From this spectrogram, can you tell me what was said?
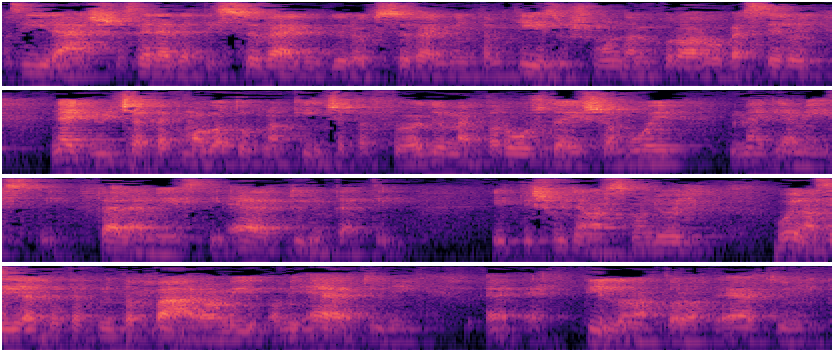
az írás, az eredeti szöveg, a görög szöveg, mint amit Jézus mond, amikor arról beszél, hogy ne gyűjtsetek magatoknak kincset a földön, mert a rozsda és a moly megemészti, felemészti, eltünteti. Itt is ugyanazt mondja, hogy olyan az életetek, mint a pár, ami, ami eltűnik. E, egy pillanat alatt eltűnik.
